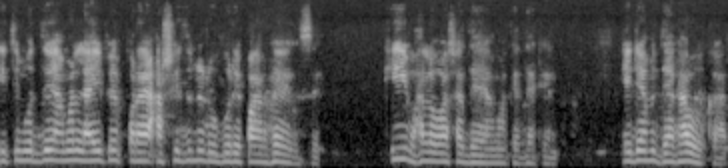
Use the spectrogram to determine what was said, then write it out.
ইতিমধ্যে আমার লাইফে প্রায় আশি জনের উপরে পার হয়ে গেছে। কি ভালোবাসা দেয় আমাকে দেখেন। এটা আমি দেখাবো কার?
